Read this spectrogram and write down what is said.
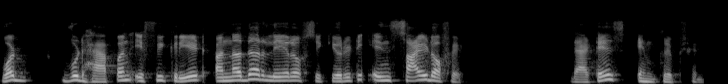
what would happen if we create another layer of security inside of it That is encryption.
